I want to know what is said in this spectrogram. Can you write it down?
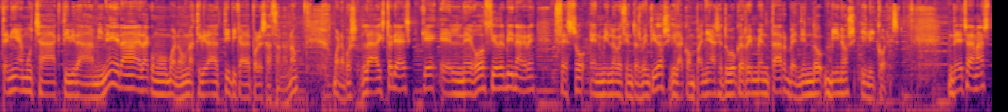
tenía mucha actividad minera, era como, bueno, una actividad típica de por esa zona, ¿no? Bueno, pues la historia es que el negocio del vinagre en 1922 y la compañía se tuvo que reinventar vendiendo vinos y licores. De hecho, además,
